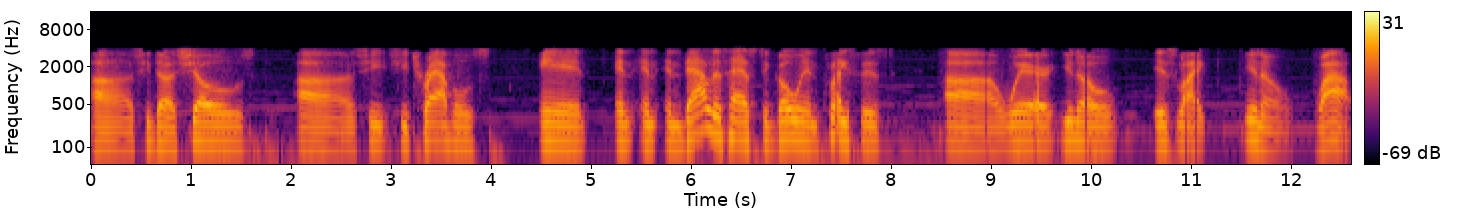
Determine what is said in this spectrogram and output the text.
Uh, she does shows. Uh, she she travels, and and, and, and Dallas has to go in places uh, where, you know, it's like, you know, wow.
